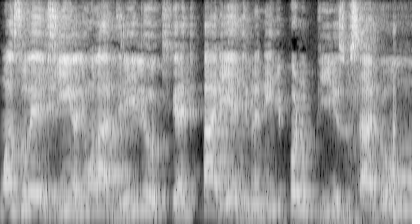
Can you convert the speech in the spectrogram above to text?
um azulejinho ali, um ladrilho que é de parede, não é nem de pôr no piso, sabe? Ou um,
